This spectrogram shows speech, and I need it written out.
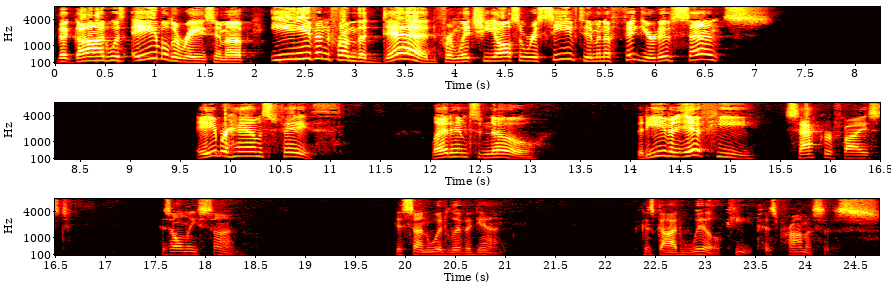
that God was able to raise him up, even from the dead, from which he also received him in a figurative sense. Abraham's faith led him to know that even if he sacrificed his only son, his son would live again. Because God will keep his promises.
